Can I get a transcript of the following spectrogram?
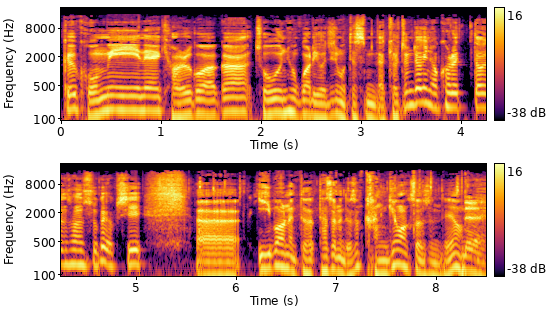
그 고민의 결과가 좋은 효과를 이어지지 못했습니다. 결정적인 역할을 했던 선수가 역시 어, 이번에 타선에 들어서 강경학 선수인데요. 네.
